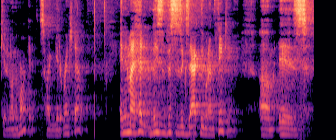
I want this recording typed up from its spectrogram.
get it on the market so I can get it rented out. And in my head, this, this is exactly what I'm thinking um, is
